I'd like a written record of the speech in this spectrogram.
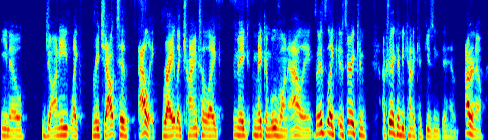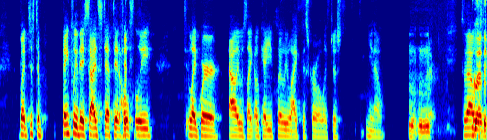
you know, Johnny like reach out to Allie, right? Like trying to like make make a move on Allie. So it's like it's very con- I'm sure that can be kind of confusing to him. I don't know. But just to thankfully they sidestepped it, hopefully like where Allie was like, Okay, you clearly like this girl, like just you know. Mm-hmm. So that I'm was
